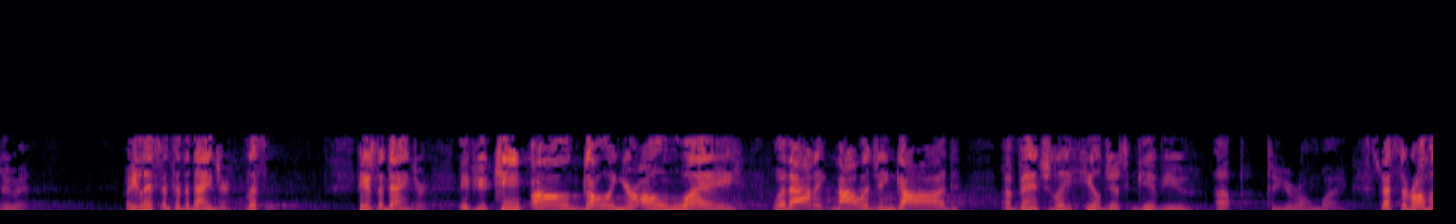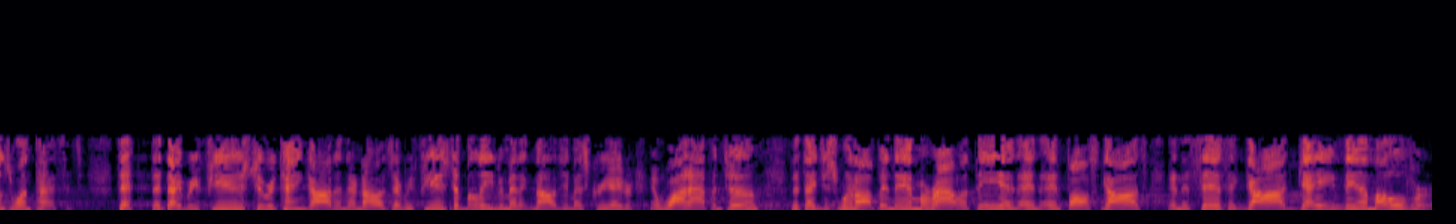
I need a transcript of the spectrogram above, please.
to it. Are you listening to the danger? Listen. Here's the danger. If you keep on going your own way, without acknowledging God, eventually He'll just give you up to your own way. That's the Romans 1 passage. That, that they refused to retain God in their knowledge. They refused to believe Him and acknowledge Him as Creator. And what happened to them? That they just went off into immorality and, and, and false gods. And it says that God gave them over.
